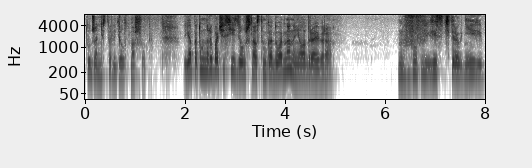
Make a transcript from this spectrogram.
тут же они стали делать маршруты. Я потом на рыбачий съездила в 16 году одна, наняла драйвера. Из четырех дней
